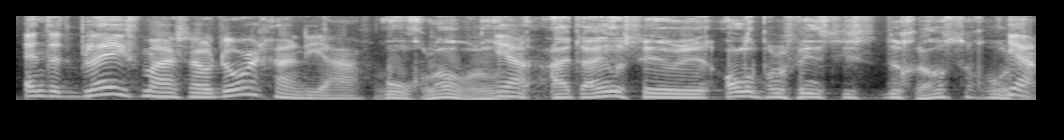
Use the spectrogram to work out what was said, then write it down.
En dat bleef maar zo doorgaan die avond. ongelooflijk. Ja. Uiteindelijk zijn jullie in alle provincies de grootste geworden, Ja,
